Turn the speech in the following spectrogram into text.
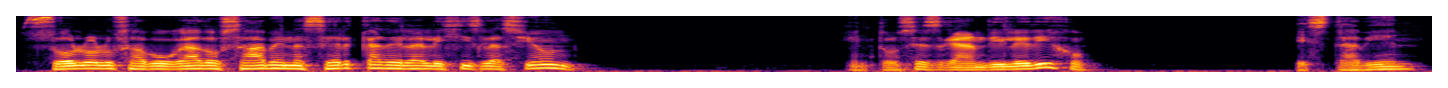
Solo los abogados saben acerca de la legislación. Entonces Gandhi le dijo, Está bien,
